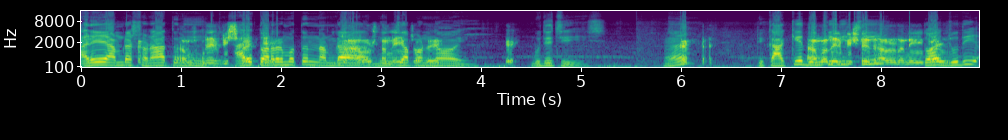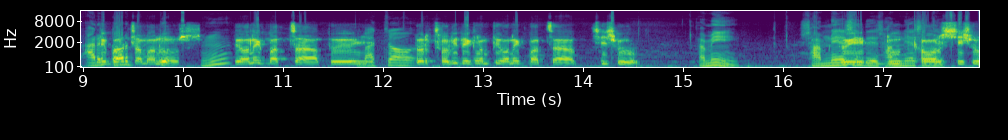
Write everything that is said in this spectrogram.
আরে আমরা সনাতনী। আরে তোরার মতন আমরা মির্জাপন নয়। বুঝেছিস? হ্যাঁ? তুই কাকে ধমকি দিচ্ছিস? তোর যদি আরে তোর বাচ্চা মানুষ। তুই অনেক বাচ্চা তুই বাচ্চা তোর ছবি দেখলাম তুই অনেক বাচ্চা শিশু। আমি? সামনে এসে দে সামনে এসে দে। শিশু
